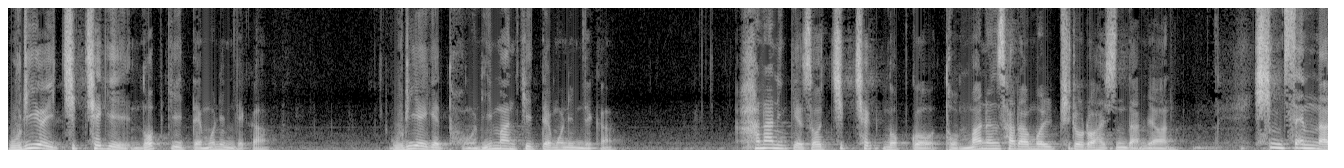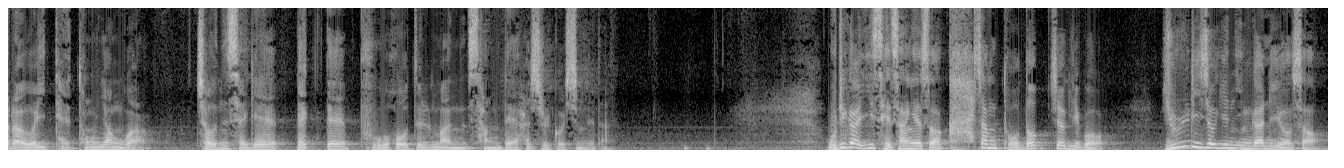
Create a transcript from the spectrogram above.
우리의 직책이 높기 때문입니까? 우리에게 돈이 많기 때문입니까? 하나님께서 직책 높고 돈 많은 사람을 필요로 하신다면 힘센 나라의 대통령과 전 세계 100대 부호들만 상대하실 것입니다. 우리가 이 세상에서 가장 도덕적이고 윤리적인 인간이어서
